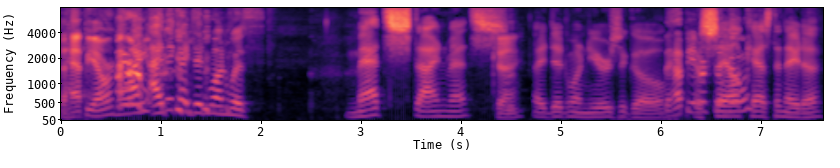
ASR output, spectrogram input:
the happy hour? I, I think I did one with Matt Steinmetz. Okay. I did one years ago. The happy hour still Sal? Castaneda.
